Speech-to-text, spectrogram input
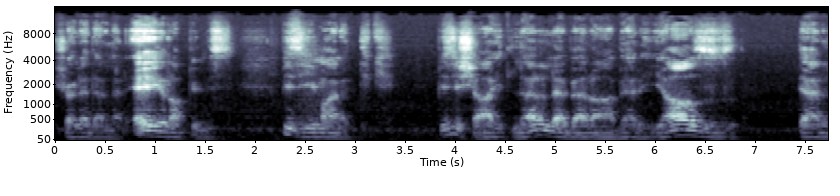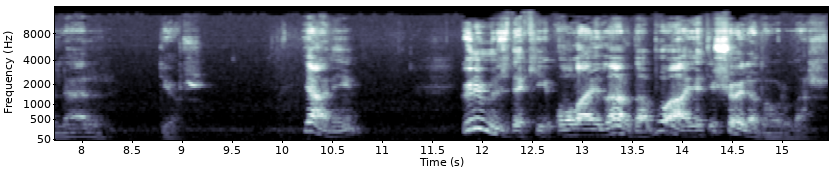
şöyle derler. Ey Rabbimiz biz iman ettik. Bizi şahitlerle beraber yaz derler diyor. Yani günümüzdeki olaylar da bu ayeti şöyle doğrular.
